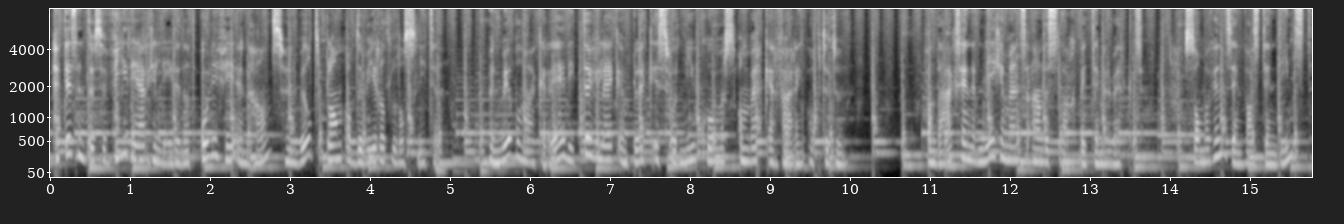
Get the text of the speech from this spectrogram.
Het is intussen vier jaar geleden dat Olivier en Hans hun wild plan op de wereld loslieten. Een meubelmakerij die tegelijk een plek is voor nieuwkomers om werkervaring op te doen. Vandaag zijn er negen mensen aan de slag bij Timmerwerkt. Sommigen zijn vast in dienst,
